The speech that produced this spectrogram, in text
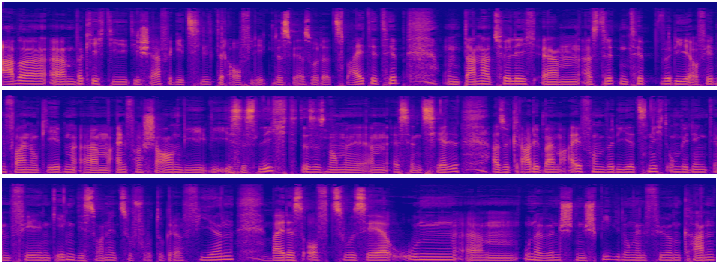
aber ähm, wirklich die, die Schärfe gezielt drauflegen. Das wäre so der zweite Tipp. Und dann natürlich ähm, als dritten Tipp würde ich auf jeden Fall noch geben, ähm, einfach schauen, wie, wie ist das Licht. Das ist nochmal ähm, essentiell. Also gerade beim iPhone würde ich jetzt nicht unbedingt empfehlen, gegen die Sonne zu fotografieren, mhm. weil das oft zu sehr un, ähm, unerwünschten Spiegelungen führen kann.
